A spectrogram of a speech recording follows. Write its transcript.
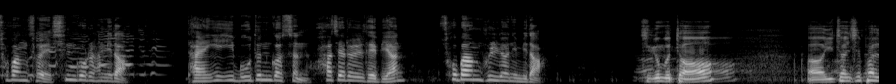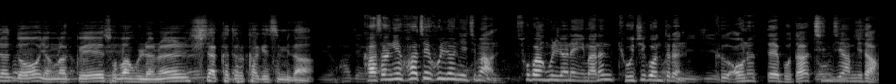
소방서에 신고를 합니다. 다행히 이 모든 것은 화재를 대비한 소방훈련입니다. 지금부터 2018년도 영락교회 소방훈련을 시작하도록 하겠습니다. 가상의 화재 훈련이지만 소방훈련에 임하는 교직원들은 그 어느 때보다 진지합니다.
